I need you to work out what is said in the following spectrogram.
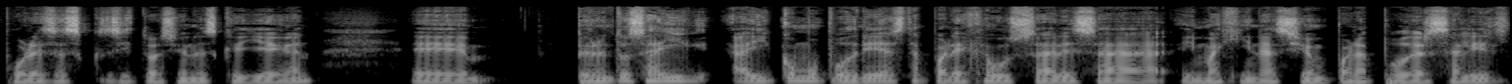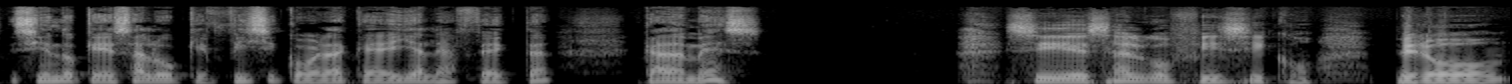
por esas situaciones que llegan. Eh, pero entonces ahí, ahí cómo podría esta pareja usar esa imaginación para poder salir, siendo que es algo que físico, ¿verdad? Que a ella le afecta cada mes. Sí, es algo físico, pero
